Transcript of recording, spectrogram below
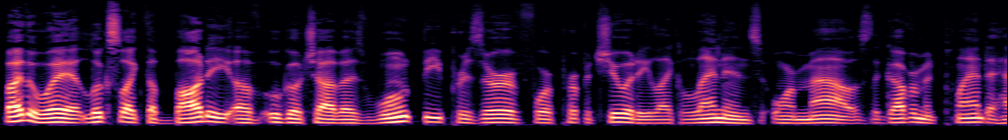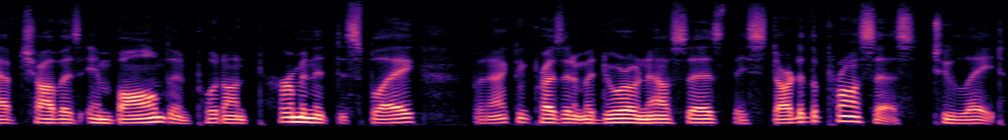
By the way, it looks like the body of Hugo Chavez won't be preserved for perpetuity like Lenin's or Mao's. The government planned to have Chavez embalmed and put on permanent display, but acting President Maduro now says they started the process too late.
